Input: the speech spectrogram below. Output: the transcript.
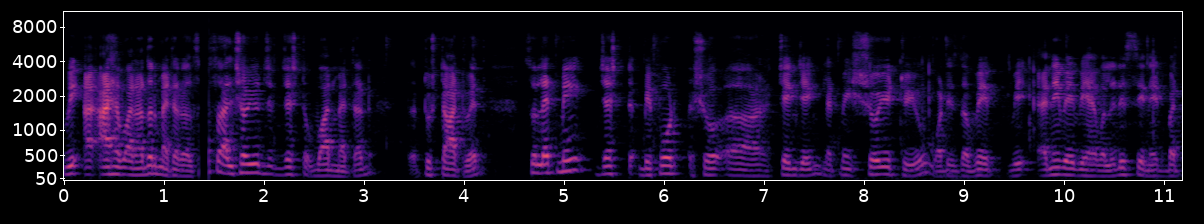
We I, I have another method also. So I'll show you just one method to start with so let me just before show uh, changing let me show it to you what is the VIP we anyway we have already seen it but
